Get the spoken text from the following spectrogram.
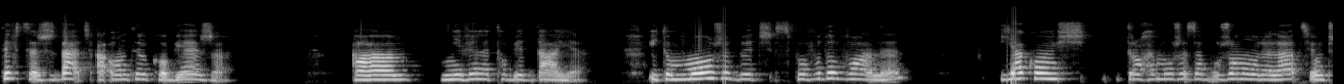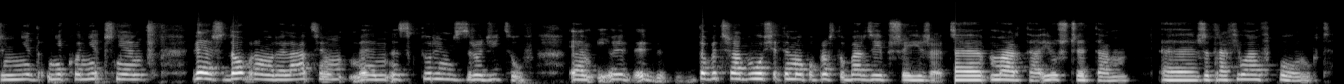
ty chcesz dać, a on tylko bierze, a niewiele tobie daje. I to może być spowodowane jakąś trochę może zaburzoną relacją, czy nie, niekoniecznie, wiesz, dobrą relacją z którymś z rodziców. Y, y, to by trzeba było się temu po prostu bardziej przyjrzeć. E, Marta, już czytam. E, że trafiłam w punkt.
